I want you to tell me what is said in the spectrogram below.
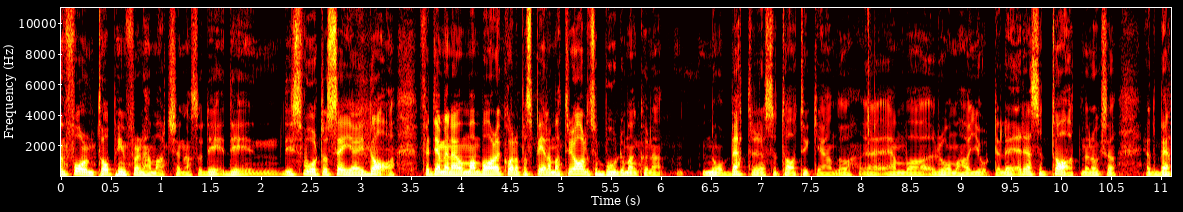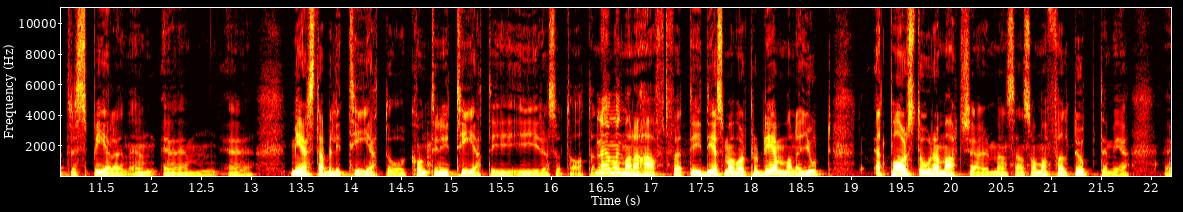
en formtopp inför den här matchen. Alltså det, det, det, är svårt att säga idag. För att jag menar om man bara kollar på spelarmaterialet så borde man kunna nå bättre resultat tycker jag ändå eh, än vad Roma har gjort. Eller resultat men också ett bättre spel, en, en, en, en eh, mer stabilitet och kontinuitet i, i resultaten Nej, än vad man har haft. För att det är det som har varit problem, man har gjort ett par stora matcher men sen så har man följt upp det med eh,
